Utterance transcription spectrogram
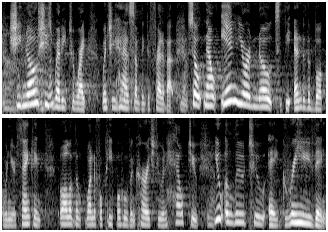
Oh. She knows mm-hmm. she's ready to write when she has something to fret about. Yeah. So now in your notes at the end of the book, when you're thanking all of the wonderful people who've encouraged you and helped you. Yeah. You allude to a grieving,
